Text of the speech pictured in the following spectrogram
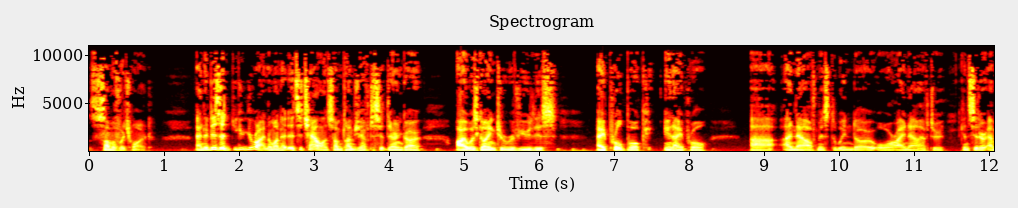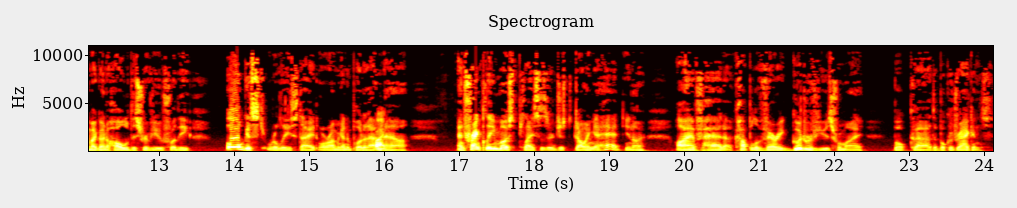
some of which won't. And it is a, you- you're right, on one hand, it's a challenge. Sometimes you have to sit there and go, I was going to review this April book in April. Uh, I now have missed the window or I now have to consider, am I going to hold this review for the August release date or am I going to put it out Right. now? And frankly, most places are just going ahead, you know. I've had a couple of very good reviews for my book, uh, The Book of Dragons.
